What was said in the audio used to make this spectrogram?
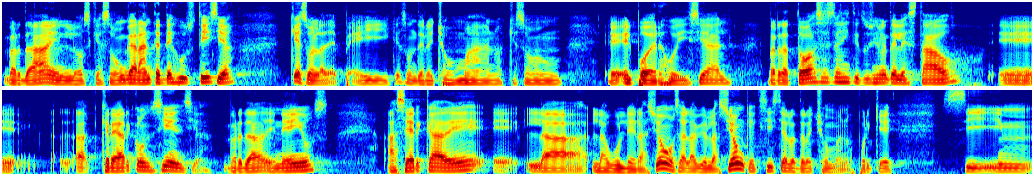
¿verdad?, en los que son garantes de justicia, que son la DPI, que son derechos humanos, que son eh, el Poder Judicial, ¿verdad? Todas esas instituciones del Estado eh, a crear conciencia, ¿verdad?, en ellos acerca de eh, la, vulneración, o sea, la violación que existe a los derechos humanos. Porque si mm,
